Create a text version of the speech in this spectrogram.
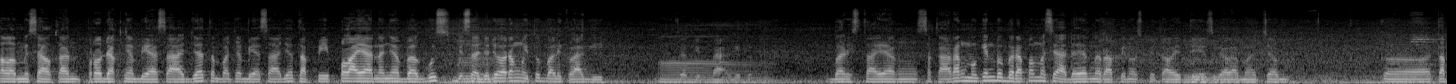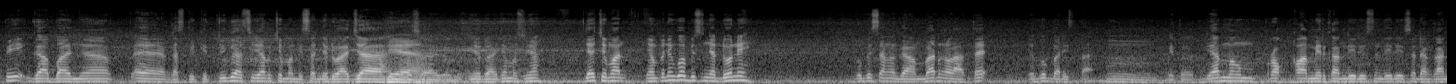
kalau misalkan produknya biasa aja tempatnya biasa aja tapi pelayanannya bagus bisa jadi orang itu balik lagi ke kita gitu. Barista yang sekarang mungkin beberapa masih ada yang nerapin hospitality segala macam. Ke tapi nggak banyak eh nggak sedikit juga sih yang cuma bisa nyeduh aja. Iya. Bisa nyeduh aja maksudnya. Dia cuman yang penting gue bisa nyeduh nih. Gue bisa ngegambar ngelate ya gue barista Hmm. gitu dia memproklamirkan diri sendiri sedangkan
